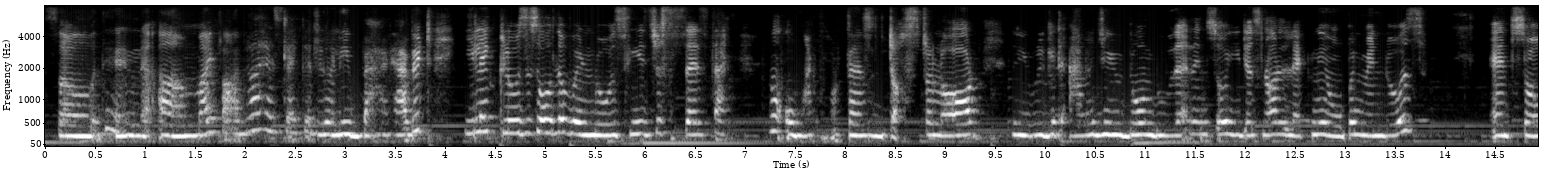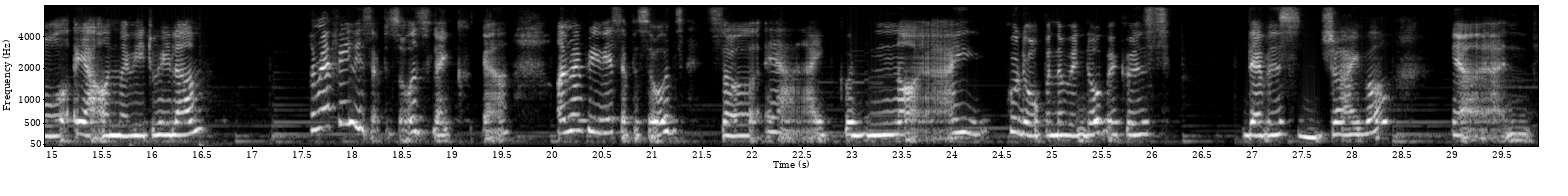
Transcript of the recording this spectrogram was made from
So then um, my father has like a really bad habit. He like closes all the windows. He just says that no oh my god there's dust a lot. You will get allergy. You don't do that. And so he does not let me open windows. And so yeah on my way to Ilam on my previous episodes like yeah on my previous episodes. So yeah i could not i could open the window because there was driver yeah and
